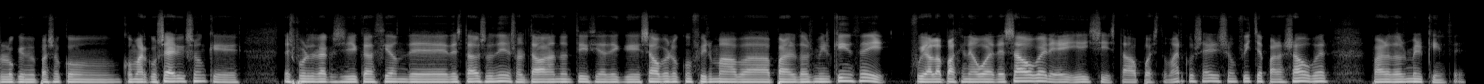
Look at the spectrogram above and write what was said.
lo que me pasó con, con Marcus Ericsson, que después de la clasificación de, Estados Unidos saltaba la noticia de que Sauber lo confirmaba para el 2015 y fui a la página web de Sauber y, sí, estaba puesto Marcus Ericsson ficha para Sauber para el 2015.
